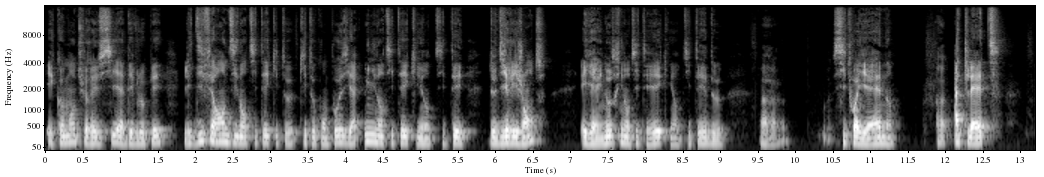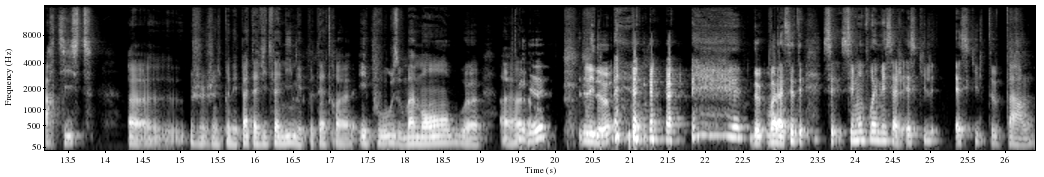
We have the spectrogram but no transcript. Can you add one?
et comment tu réussis à développer les différentes identités qui te, composent. Il y a une identité qui est l'identité de dirigeante et il y a une autre identité qui est l'identité de euh, citoyenne, athlète, artiste, euh, je, ne connais pas ta vie de famille, mais peut-être euh, épouse ou maman ou euh, les deux. Les deux. Donc voilà, c'était c'est mon premier message. Est-ce qu'il est-ce qu'il te parle?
